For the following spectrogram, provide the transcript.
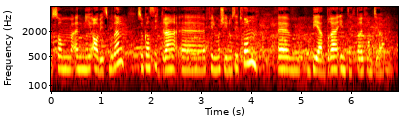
som en ny avgiftsmodell, som kan sikre Film og Kino sitt fond bedre inntekter i framtida.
